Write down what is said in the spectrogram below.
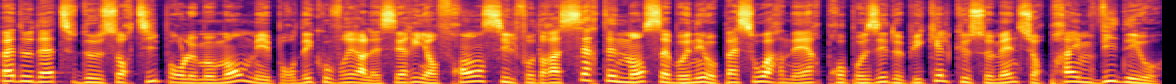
Pas de date de sortie pour le moment mais pour découvrir la série en France, il faudra certainement s'abonner au Pass Warner proposé depuis quelques semaines sur Prime Video.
